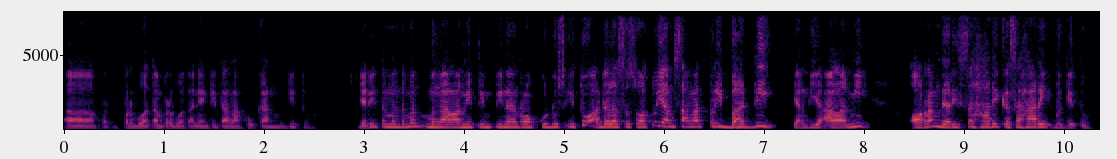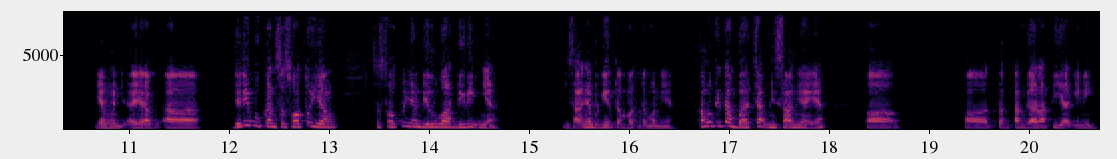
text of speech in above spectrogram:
uh, perbuatan-perbuatan yang kita lakukan begitu. Jadi teman-teman mengalami pimpinan Roh Kudus itu adalah sesuatu yang sangat pribadi yang dia alami orang dari sehari ke sehari begitu. Yang, yang uh, jadi bukan sesuatu yang sesuatu yang di luar dirinya. Misalnya begini teman-teman ya. Kalau kita baca misalnya ya uh, uh, tentang Galatia ini,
